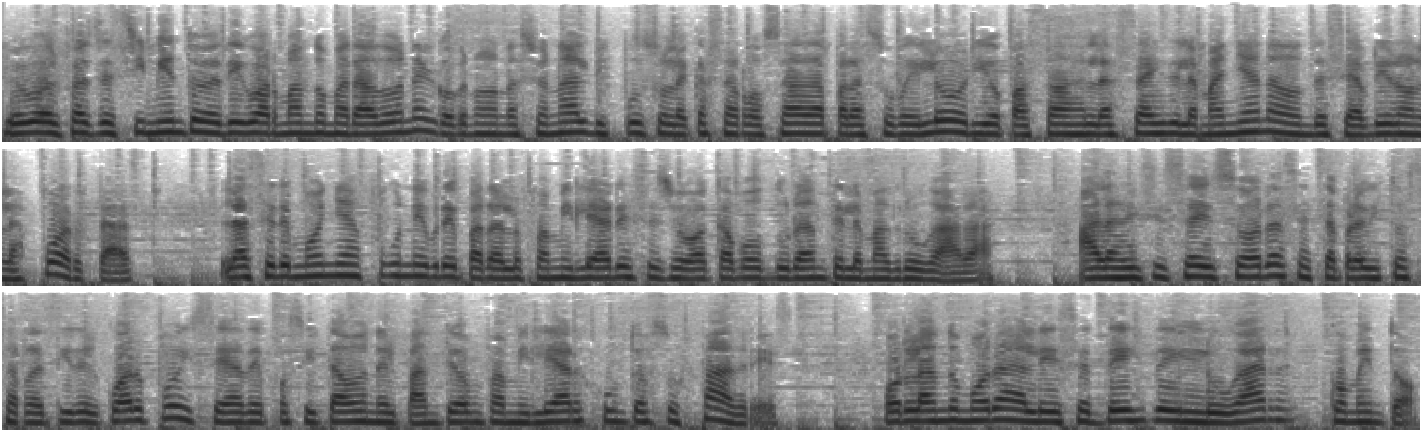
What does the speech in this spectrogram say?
Luego del fallecimiento de Diego Armando Maradona, el Gobierno Nacional dispuso la Casa Rosada para su velorio pasadas las 6 de la mañana, donde se abrieron las puertas. La ceremonia fúnebre para los familiares se llevó a cabo durante la madrugada. A las 16 horas está previsto se retire el cuerpo y sea depositado en el panteón familiar junto a sus padres. Orlando Morales, desde el lugar, comentó.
